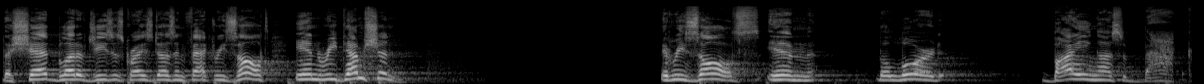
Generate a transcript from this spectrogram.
The shed blood of Jesus Christ does, in fact, result in redemption. It results in the Lord buying us back.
